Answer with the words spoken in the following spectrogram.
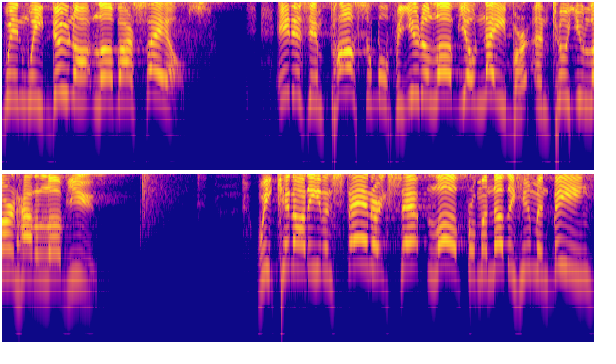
when we do not love ourselves. It is impossible for you to love your neighbor until you learn how to love you. We cannot even stand or accept love from another human being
